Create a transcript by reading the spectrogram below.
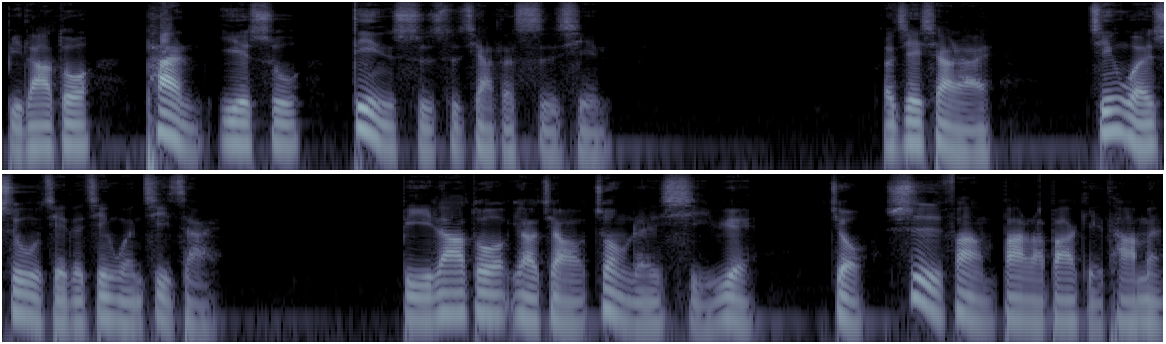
比拉多判耶稣钉十字架的死刑。而接下来经文十五节的经文记载，比拉多要叫众人喜悦，就释放巴拉巴给他们。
